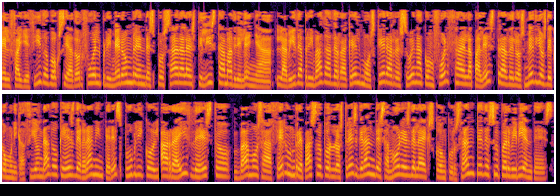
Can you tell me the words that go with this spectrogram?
El fallecido boxeador fue el primer hombre en desposar a la estilista madrileña. La vida privada de Raquel Mosquera resuena con fuerza en la palestra de los medios de comunicación dado que es de gran interés público y, a raíz de esto, vamos a hacer un repaso por los tres grandes amores de la ex concursante de Supervivientes.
